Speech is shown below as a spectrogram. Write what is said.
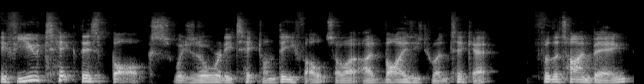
if you tick this box, which is already ticked on default, so I, I advise you to untick it for the time being.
